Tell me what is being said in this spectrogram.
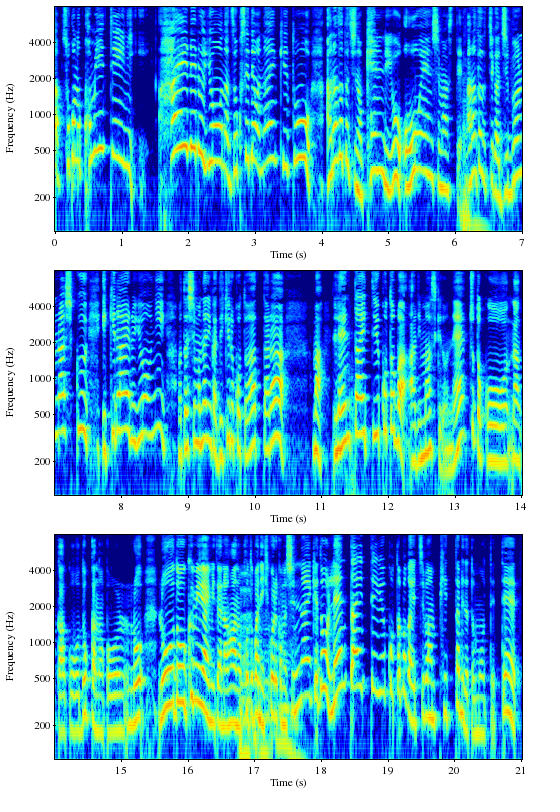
らそこのコミュニティに入れるような属性ではないけどあなたたちの権利を応援しますって、あなたたちが自分らしく生きられるように私も何かできることあったらまあ、連帯っていう言葉ありますけどね。ちょっとこうなんかこうどっかのこう労働組合みたいなあの言葉に聞こえるかもしれないけど、連帯っていう言葉が一番ぴったりだと思ってて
